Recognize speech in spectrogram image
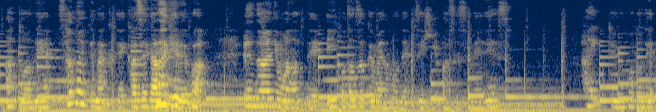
あとはね寒くなくて風がなければ運動にもなっていいことずくめなのでぜひおすすめです。はいということで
